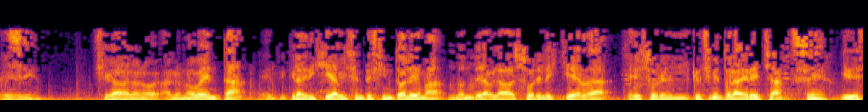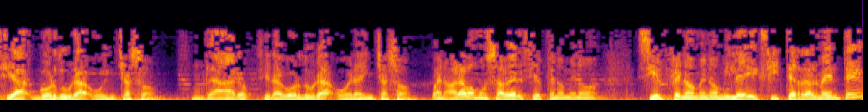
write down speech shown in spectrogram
eh, Sí. llegaba a, los 90, eh, que la dirigía Vicente Sintolema, donde hablaba sobre la izquierda, eh, sobre el crecimiento de la derecha, Sí. y decía gordura o hinchazón. Claro. si era gordura o era hinchazón. Bueno, ahora vamos a ver si el fenómeno si el fenómeno Milley existe realmente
